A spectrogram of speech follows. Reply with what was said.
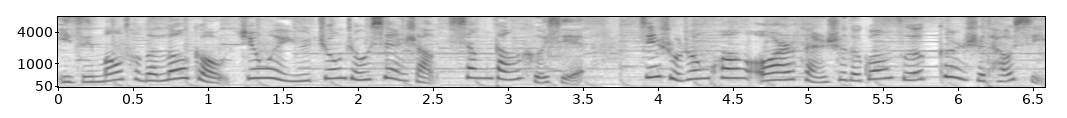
以及 Moto 的 logo 均位于中轴线上，相当和谐。金属中框偶尔反射的光泽更是讨喜。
